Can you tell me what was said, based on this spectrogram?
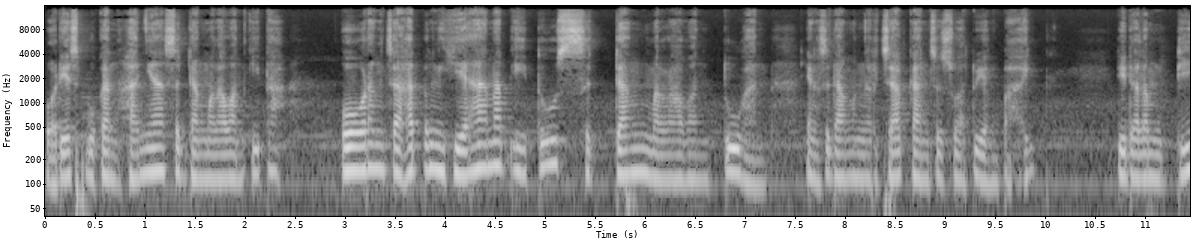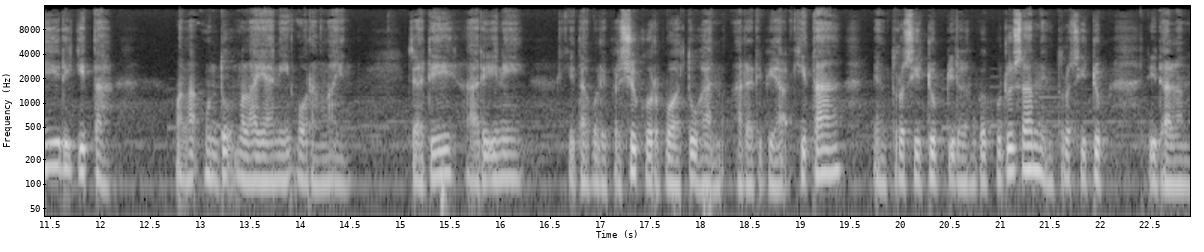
dia bukan hanya sedang melawan kita. Orang jahat pengkhianat itu sedang melawan Tuhan yang sedang mengerjakan sesuatu yang baik di dalam diri kita malah untuk melayani orang lain. Jadi hari ini kita boleh bersyukur bahwa Tuhan ada di pihak kita yang terus hidup di dalam kekudusan, yang terus hidup di dalam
